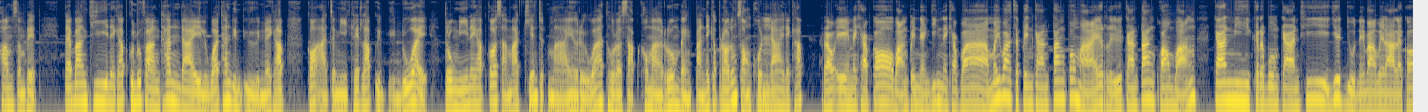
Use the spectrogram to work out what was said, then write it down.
ความสำเร็จ แต่บางทีนะครับคุณผู้ฟังท่านใดหรือว่าท่านอื่นๆนะครับก็อาจจะมีเคล็ดลับอื่น ๆด้วย ตรงนี้นะครับก็สามารถเขียนจดหมาย หรือว่าโทรศัพท์เข้ามาร่วมแบ่งปันให้กับเราทั้งสองคนอืมได้นะครับ เราเองนะครับก็หวังเป็นอย่างยิ่งนะครับว่าไม่ว่าจะเป็นการตั้งเป้าหมายหรือการตั้งความหวัง การมีกระบวนการที่ยืดหยุ่นในบางเวลา แล้วก็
